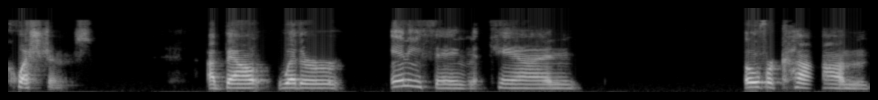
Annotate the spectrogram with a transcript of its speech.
questions about whether anything can overcome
